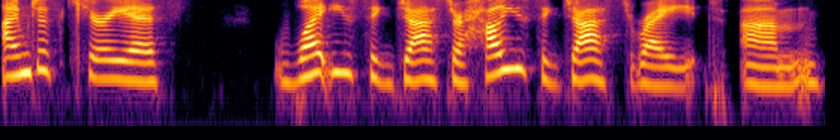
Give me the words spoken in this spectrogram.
I'm just curious what you suggest or how you suggest, right? Um,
